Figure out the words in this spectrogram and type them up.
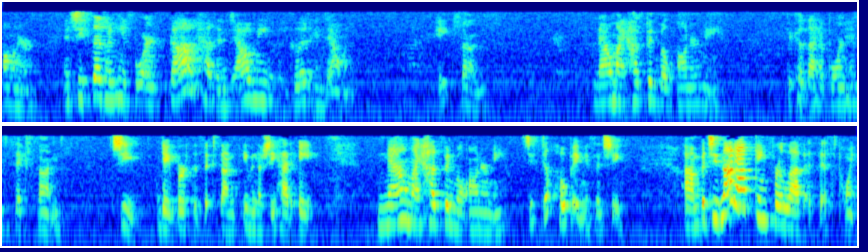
honor. And she says when he's born, God has endowed me with a good endowment. Eight sons. Now my husband will honor me because I have borne him six sons. She gave birth to six sons, even though she had eight. Now my husband will honor me. She's still hoping, isn't she? Um, but she's not asking for love at this point.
